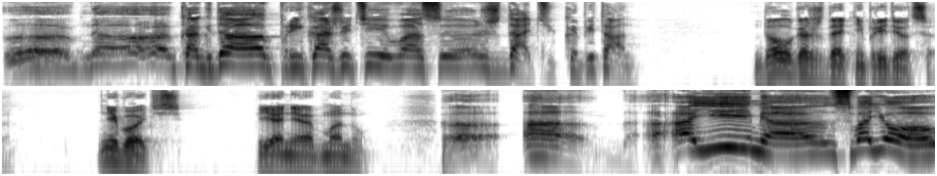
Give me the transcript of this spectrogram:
Э, э, когда прикажете вас э, ждать, капитан? Долго ждать не придется. Не бойтесь, я не обману. А, а, а имя свое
